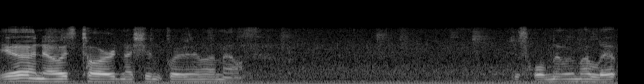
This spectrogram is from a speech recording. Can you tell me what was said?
Yeah, I know it's tarred and I shouldn't put it in my mouth. Just holding it with my lip.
